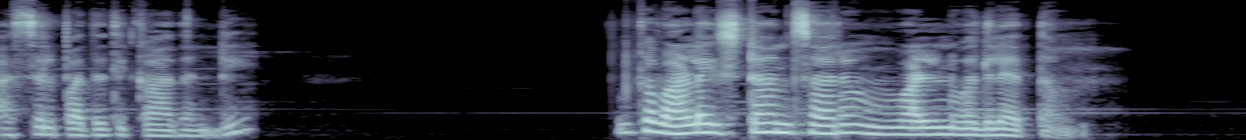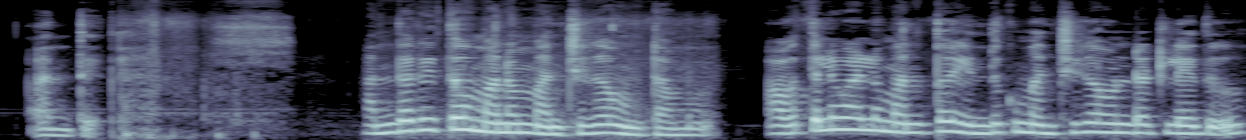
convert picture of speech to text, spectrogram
అస్సలు పద్ధతి కాదండి. ఇంకా వాళ్ళ ఇష్టానుసారం వాళ్ళని వదిలేద్దాం. అంతే. అందరితో మనం మంచిగా ఉంటాము. అవతలి వాళ్ళు మనతో ఎందుకు మంచిగా ఉండట్లేదు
